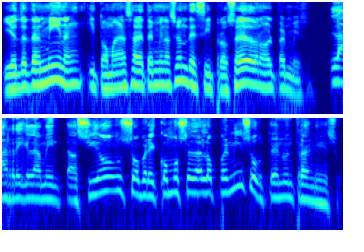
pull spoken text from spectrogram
y ellos determinan y toman esa determinación de si procede o no el permiso. La reglamentación sobre cómo se dan los permisos, usted no entra en eso.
